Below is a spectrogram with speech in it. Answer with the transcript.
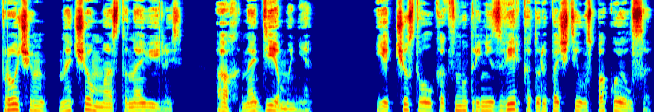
Впрочем, на чем мы остановились? Ах, на демоне. Я чувствовал, как внутренний зверь, который почти успокоился,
